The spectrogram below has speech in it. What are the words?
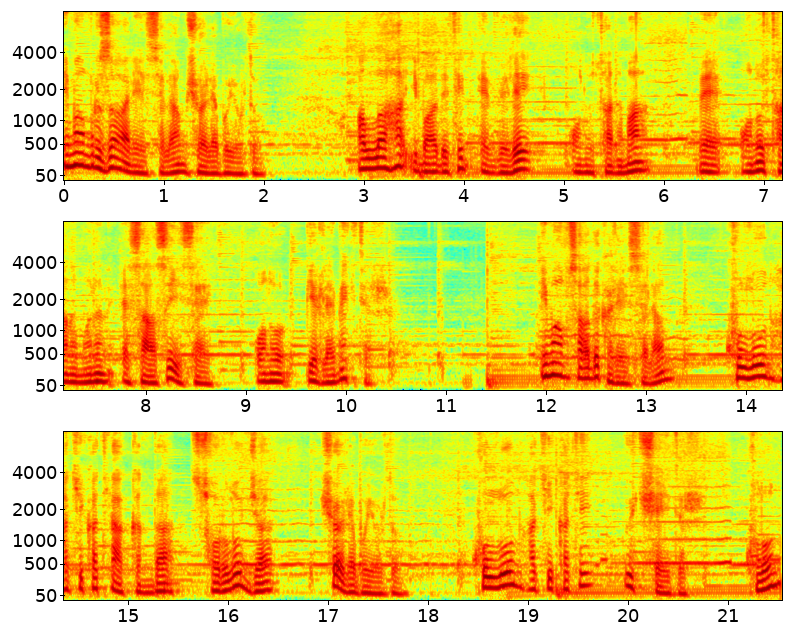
İmam Rıza aleyhisselam şöyle buyurdu. Allah'a ibadetin evveli onu tanıma ve onu tanımanın esası ise onu birlemektir. İmam Sadık aleyhisselam kulluğun hakikati hakkında sorulunca şöyle buyurdu. Kulluğun hakikati üç şeydir. Kulun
